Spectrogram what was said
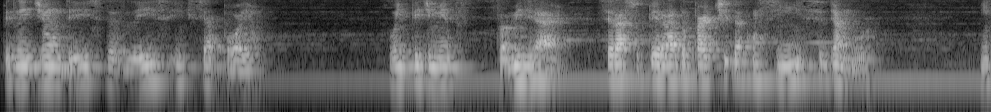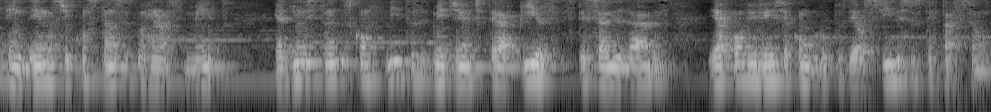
pela hediondez das leis em que se apoiam. O impedimento familiar será superado a partir da consciência de amor, entendendo as circunstâncias do renascimento e administrando os conflitos mediante terapias especializadas e a convivência com grupos de auxílio e sustentação.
